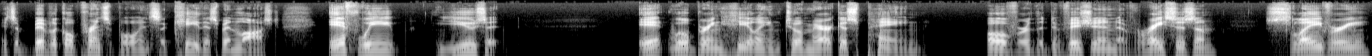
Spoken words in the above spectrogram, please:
It's a biblical principle, and it's a key that's been lost. If we use it, it will bring healing to America's pain over the division of racism, slavery,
